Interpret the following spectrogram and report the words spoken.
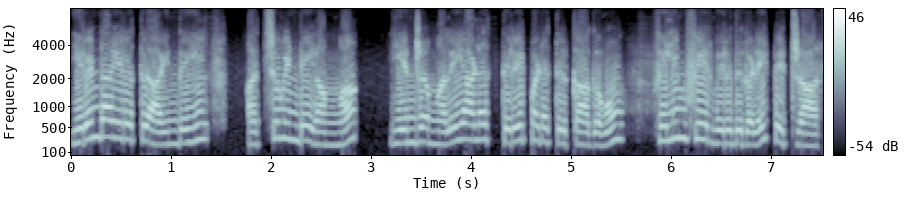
இரண்டாயிரத்து ஐந்தில் அச்சுவிண்டே அம்மா என்ற மலையாள திரைப்படத்திற்காகவும் பிலிம்பேர் விருதுகளை பெற்றார்.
